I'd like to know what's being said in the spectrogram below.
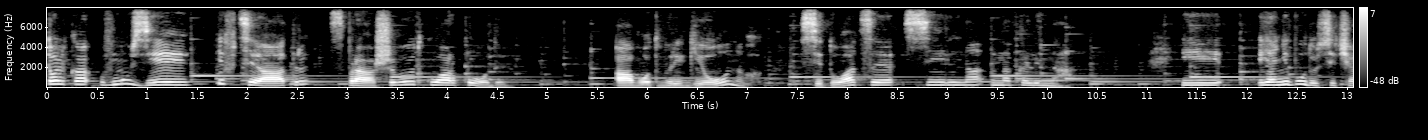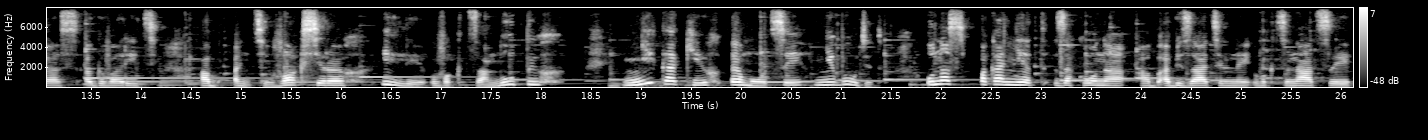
только в музеи и в театры спрашивают QR-коды. А вот в регионах ситуация сильно накалена. И я не буду сейчас говорить об антиваксерах или вакцинутых. Никаких эмоций не будет. У нас пока нет закона об обязательной вакцинации,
